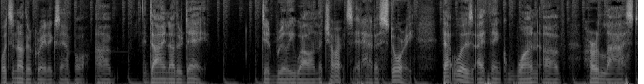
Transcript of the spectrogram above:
What's another great example? Uh, Die Another Day did really well on the charts. It had a story. That was, I think, one of her last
